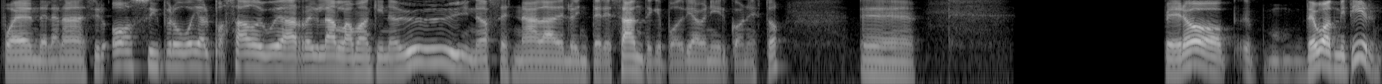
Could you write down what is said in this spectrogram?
pueden de la nada decir, oh sí, pero voy al pasado y voy a arreglar la máquina, y no haces nada de lo interesante que podría venir con esto. Eh, pero eh, debo admitir,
